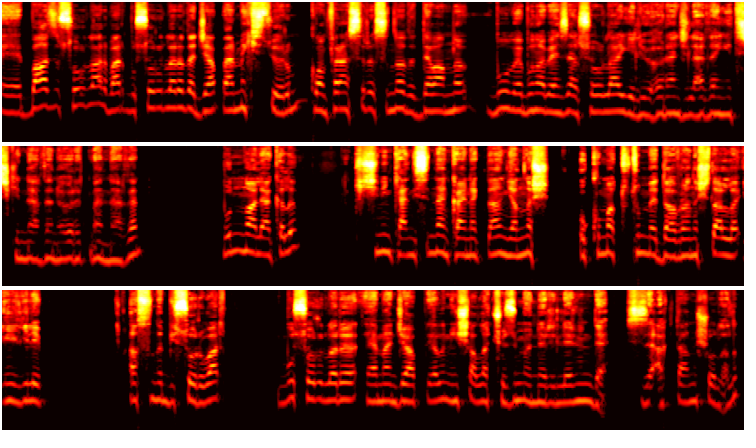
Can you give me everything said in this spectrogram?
e, bazı sorular var. Bu sorulara da cevap vermek istiyorum. Konferans sırasında da devamlı bu ve buna benzer sorular geliyor öğrencilerden, yetişkinlerden, öğretmenlerden. Bununla alakalı kişinin kendisinden kaynaklanan yanlış okuma, tutum ve davranışlarla ilgili aslında bir soru var. Bu soruları hemen cevaplayalım. İnşallah çözüm önerilerini de size aktarmış olalım.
